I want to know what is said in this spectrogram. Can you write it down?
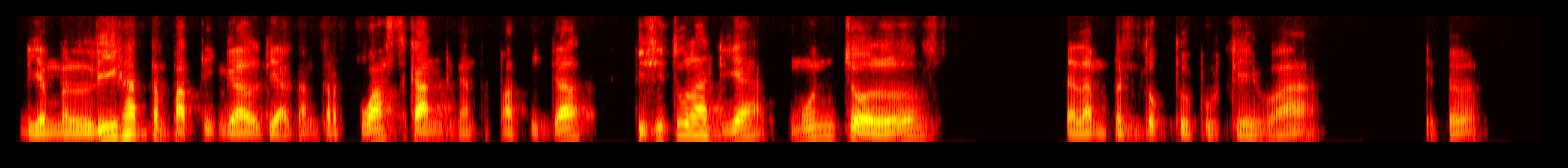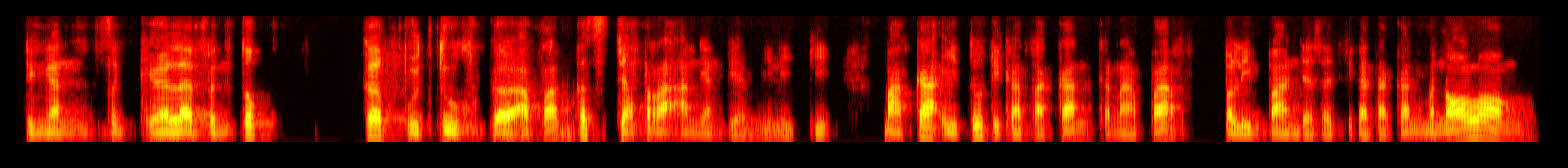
dia melihat tempat tinggal, dia akan terpuaskan dengan tempat tinggal. Di situlah dia muncul dalam bentuk tubuh dewa itu dengan segala bentuk kebutuh ke apa kesejahteraan yang dia miliki. Maka itu dikatakan kenapa pelimpahan jasa dikatakan menolong.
